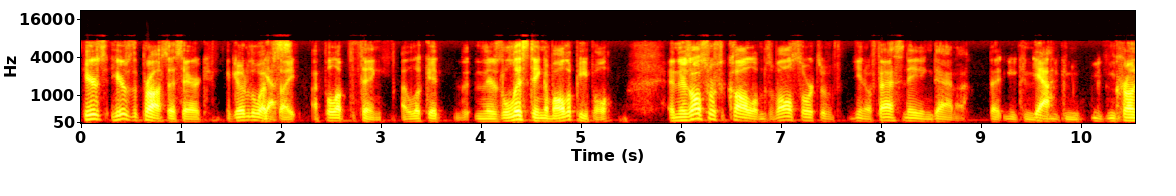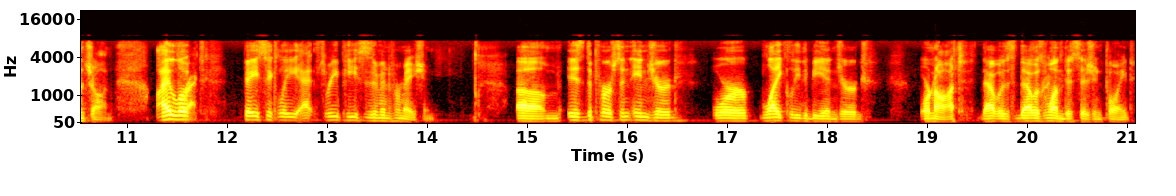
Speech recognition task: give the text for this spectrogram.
here's here's the process, Eric. I go to the Yes. website, I pull up the thing, I look at, and there's a listing of all the people, and there's all sorts of columns of all sorts of you know fascinating data that you can Yeah. you can you can crunch on. I looked Correct. basically at three pieces of information. Um, is the person injured or likely to be injured or not? That was that was one decision point.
